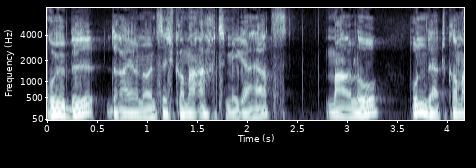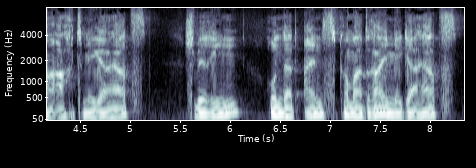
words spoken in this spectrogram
Röbel 93,8 MHz, Marlow 100,8 MHz, Schwerin 101,3 MHz,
